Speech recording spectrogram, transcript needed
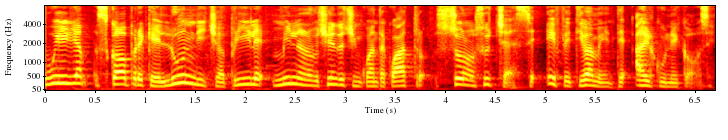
William scopre che l'11 aprile 1954 sono successe effettivamente alcune cose.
